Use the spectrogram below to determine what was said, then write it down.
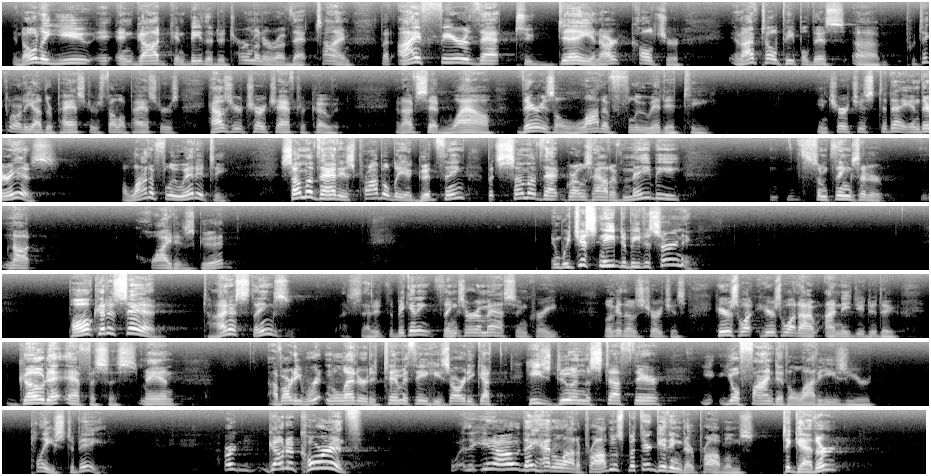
And only you and God can be the determiner of that time. But I fear that today in our culture, and I've told people this, uh, particularly other pastors, fellow pastors, how's your church after COVID? And I've said, wow, there is a lot of fluidity in churches today. And there is a lot of fluidity. Some of that is probably a good thing, but some of that grows out of maybe some things that are not quite as good. And we just need to be discerning. Paul could have said, Titus, things, I said at the beginning, things are a mess in Crete. Look at those churches. Here's what, here's what I, I need you to do Go to Ephesus. Man, I've already written a letter to Timothy. He's already got, he's doing the stuff there. You'll find it a lot easier place to be. Or go to Corinth. You know, they had a lot of problems, but they're getting their problems together.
